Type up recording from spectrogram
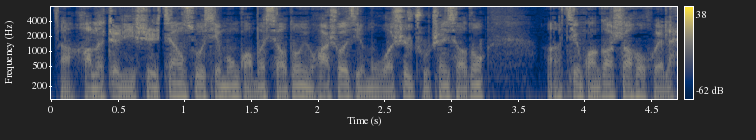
啊，好了，这里是江苏新闻广播小东有话说节目，我是主持人小东，啊，进广告稍后回来。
